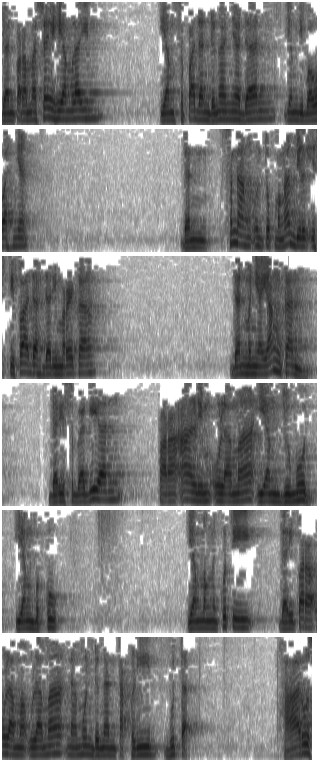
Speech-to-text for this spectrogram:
dan para masyayikh yang lain yang sepadan dengannya dan yang di bawahnya dan senang untuk mengambil istifadah dari mereka dan menyayangkan dari sebagian para alim ulama yang jumud, yang beku yang mengikuti dari para ulama-ulama namun dengan taklid buta harus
